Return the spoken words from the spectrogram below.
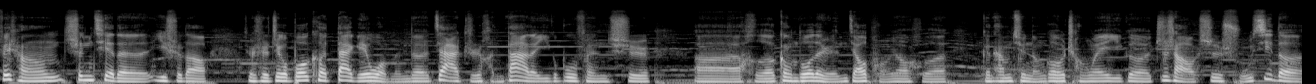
非常深切的意识到。就是这个播客带给我们的价值很大的一个部分是，呃，和更多的人交朋友和跟他们去能够成为一个至少是熟悉的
